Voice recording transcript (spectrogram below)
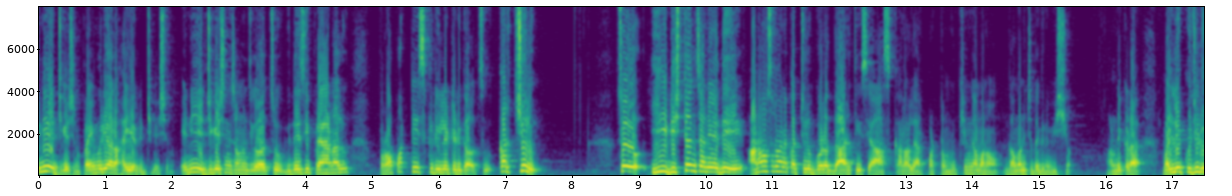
Any education primary or higher education any ఎడ్యుకేషన్కి సంబంధించి కావచ్చు విదేశీ ప్రయాణాలు ప్రాపర్టీస్కి రిలేటెడ్ కావచ్చు ఖర్చులు. సో ఈ డిస్టెన్స్ అనేది అనవసరమైన ఖర్చులకు కూడా దారి తీసే ఆస్కారాలు ఏర్పడటం ముఖ్యంగా మనం గమనించదగిన విషయం. అండ్ ఇక్కడ మళ్ళీ కుజుడు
